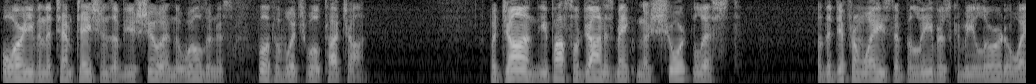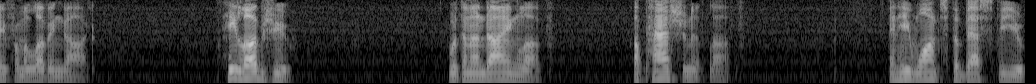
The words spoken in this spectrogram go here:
or even the temptations of Yeshua in the wilderness, both of which we'll touch on. But John, the Apostle John, is making a short list of the different ways that believers can be lured away from a loving God. He loves you with an undying love, a passionate love. And He wants the best for you,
